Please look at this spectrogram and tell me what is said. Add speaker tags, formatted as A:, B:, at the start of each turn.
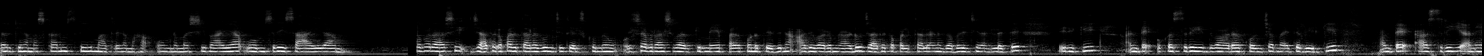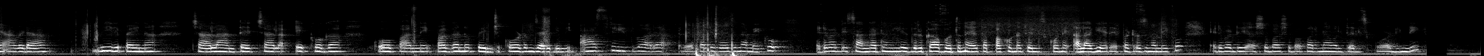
A: అందరికీ నమస్కారం. శ్రీ మాత్రే నమ. ఓం నమ శివాయ. ఓం శ్రీ సాయిరామ్. వృషభ రాశి జాతక ఫలితాల గురించి తెలుసుకుందాం. వృషభ రాశి వారికి మే పదకొండు తేదీన ఆదివారం నాడు జాతక ఫలితాలను గమనించినట్లయితే వీరికి అంటే ఒక స్త్రీ ద్వారా కొంచెం అయితే వీరికి అంటే ఆ స్త్రీ అనే ఆవిడ వీరిపైన చాలా అంటే చాలా ఎక్కువగా కోపాన్ని పగను పెంచుకోవడం జరిగింది. ఆ స్త్రీ ద్వారా రేపటి రోజున మీకు ఎటువంటి సంఘటనలు ఎదురుకాబోతున్నాయో తప్పకుండా తెలుసుకోండి అలాగే రేపటి రోజున మీకు ఎటువంటి అశుభాశుభ పరిణామాలు తెలుసుకోండి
